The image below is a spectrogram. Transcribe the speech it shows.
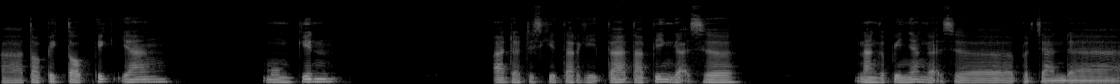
eh, topik-topik uh, yang mungkin ada di sekitar kita tapi nggak se nanggepinya nggak se bercanda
